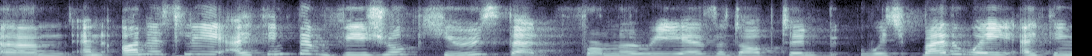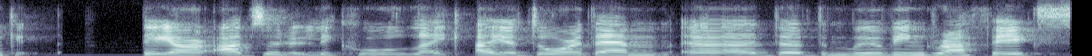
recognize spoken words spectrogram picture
Um, and honestly, I think the visual cues that Formula E has adopted, which by the way, I think they are absolutely cool. Like I adore them. Uh, the the moving graphics,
